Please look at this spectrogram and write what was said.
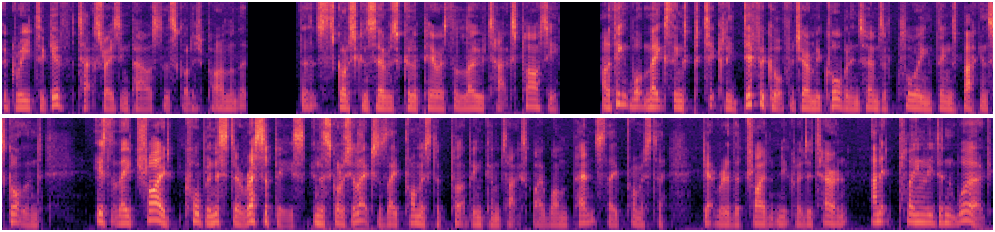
agreed to give tax raising powers to the Scottish Parliament, that the Scottish Conservatives could appear as the low tax party. And I think what makes things particularly difficult for Jeremy Corbyn in terms of clawing things back in Scotland is that they tried Corbynista recipes in the Scottish elections. They promised to put up income tax by one pence. They promised to get rid of the Trident nuclear deterrent, and it plainly didn't work.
